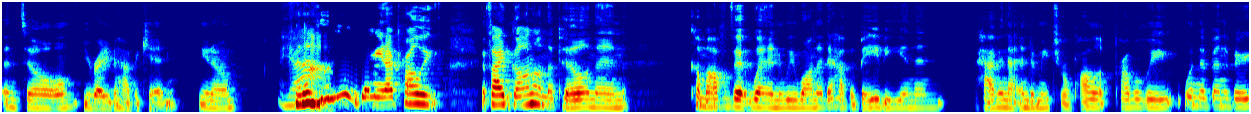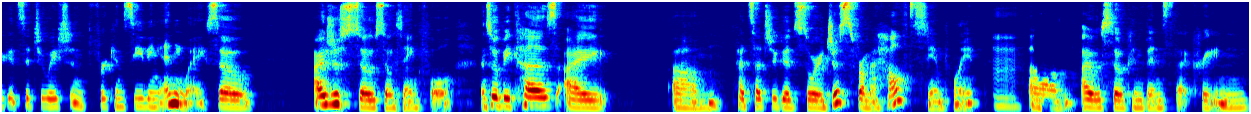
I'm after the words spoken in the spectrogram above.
until you're ready to have a kid, you know? Yeah. And then I mean, I probably if I'd gone on the pill and then come off of it when we wanted to have a baby and then having that endometrial polyp probably wouldn't have been a very good situation for conceiving anyway. So I was just so, so thankful. And so because I um, had such a good story just from a health standpoint, mm. um, I was so convinced that Creighton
